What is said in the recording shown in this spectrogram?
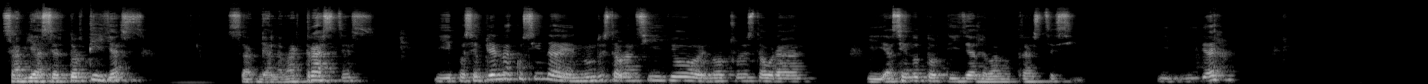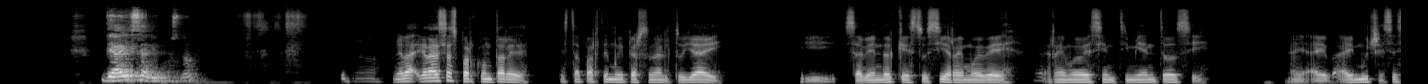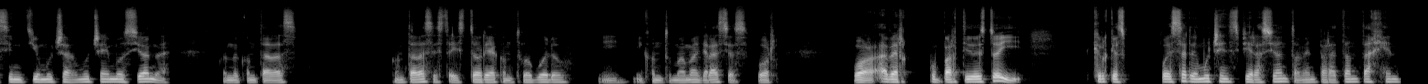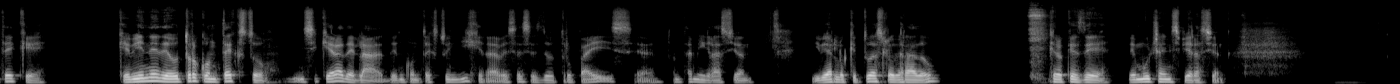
sabía hacer tortillas, sabía lavar trastes, y pues emplea en la cocina, en un restaurancillo, en otro restaurante, y haciendo tortillas, lavando trastes, y, y, de ahí. De ahí salimos, ¿no? Gracias por contar eh, esta parte muy personal tuya y, y sabiendo que esto sí remueve, remueve sentimientos y hay, hay, mucho, se sintió mucha, mucha emoción ah, cuando contabas, contabas esta historia con tu abuelo y, con tu mamá. Gracias por, por haber compartido esto y creo que puede ser de mucha inspiración también para tanta gente que, que viene de otro contexto, ni siquiera de, la, un contexto indígena, a veces es de otro país, eh, tanta migración. Y ver lo que tú has logrado, creo que es de, mucha inspiración.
